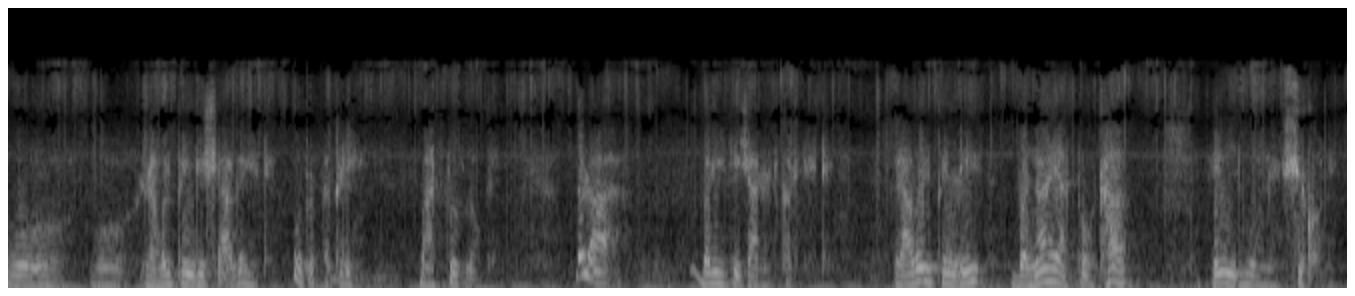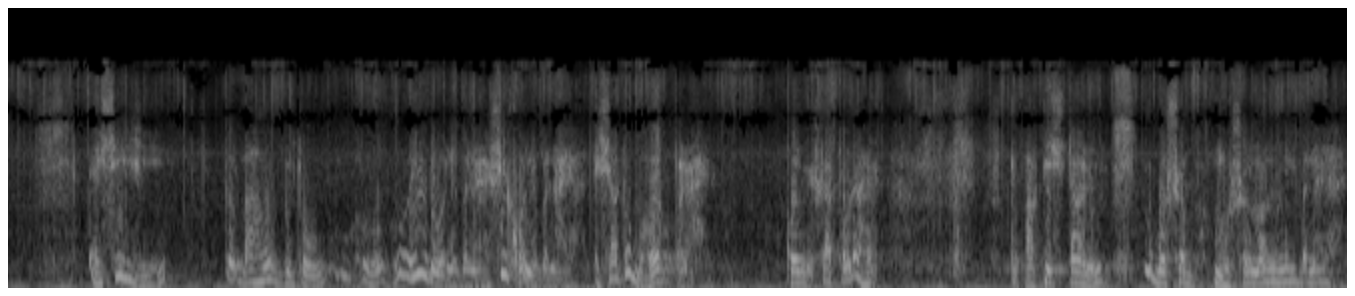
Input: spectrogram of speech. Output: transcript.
वो वो रावलपिंडी से आ गए थे। वो तो तकड़े, बहादुर लोग हैं। बड़ा, बड़ी तजारत करते थे। रावलपिंडी बनाया तो था, हिंदुओं ने सिखों ने। ऐसे ही तो लाहौर भी तो हिंदुओं ने बनाया, सिखों ने बनाया। ऐसा तो बहुत बड़ा है। कोई ऐसा थोड़ा है कि पाकिस्तान वो सब मुसलमानों ने बनाया है।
